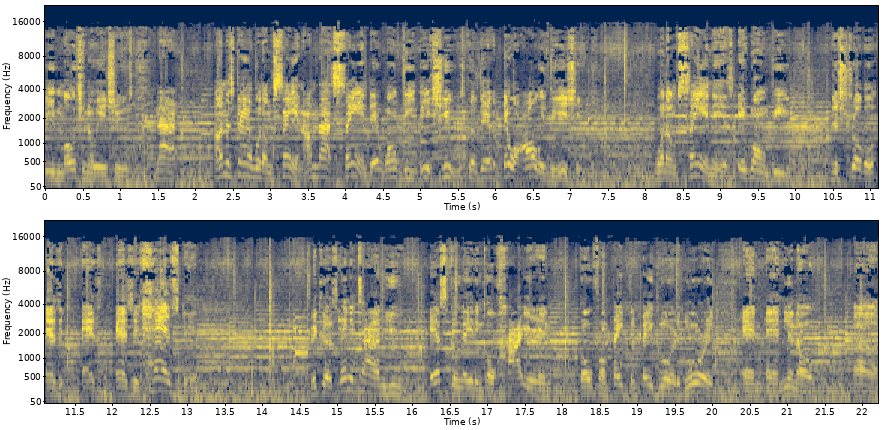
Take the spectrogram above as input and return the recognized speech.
emotional issues. Now, understand what I'm saying. I'm not saying there won't be issues because there, there will always be issues. What I'm saying is it won't be the struggle as as as it has been. Because anytime you escalate and go higher and go from faith to faith, glory to glory, and and you know, uh,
